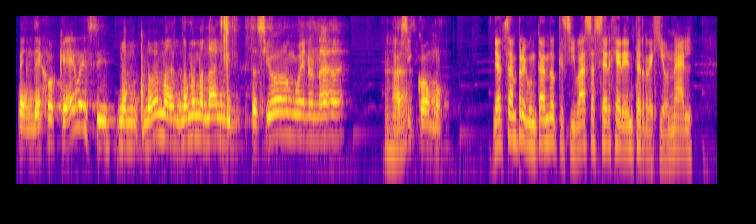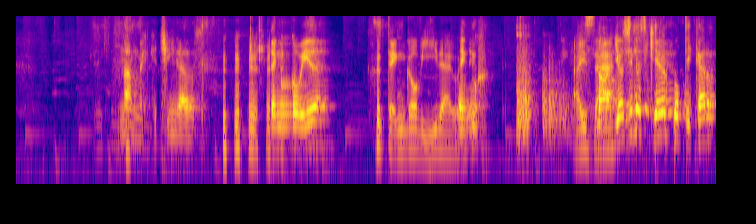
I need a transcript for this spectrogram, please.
¿Pendejo qué, güey? No, no me, no me mandaban invitación, güey, no nada. Ajá. Así como. Ya te están preguntando que si vas a ser gerente regional. No, hombre, qué chingados. Tengo vida. Tengo vida, güey. Tengo. No, yo sí les quiero platicar,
